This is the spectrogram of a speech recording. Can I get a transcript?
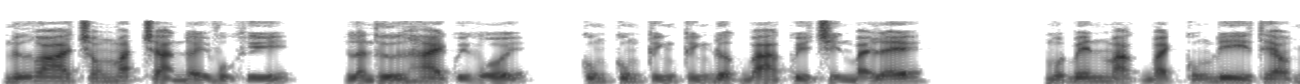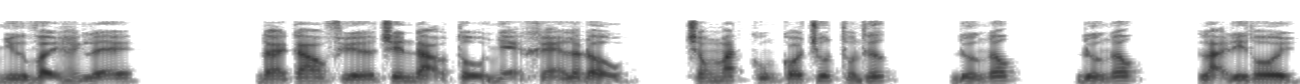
nữ hoa trong mắt tràn đầy vũ khí, lần thứ hai quỳ gối, cung cung kính kính được ba quỷ chín bái lễ. Một bên Mạc Bạch cũng đi theo như vậy hành lễ. Đài cao phía trên đạo tổ nhẹ khẽ lắc đầu, trong mắt cũng có chút thổn thức, đứng đốc, đứng đốc, lại đi thôi.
